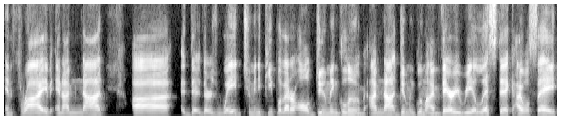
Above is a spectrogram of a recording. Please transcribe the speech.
and thrive and i'm not uh, there, there's way too many people that are all doom and gloom. I'm not doom and gloom. I'm very realistic. I will say,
